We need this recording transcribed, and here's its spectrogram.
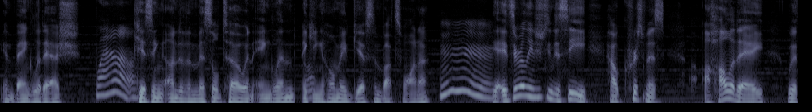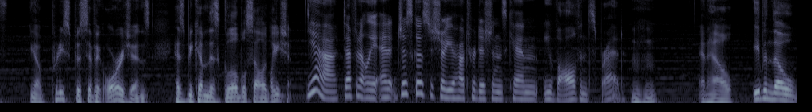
in Bangladesh, Wow. kissing under the mistletoe in England, making homemade gifts in Botswana. Hmm. Yeah, it's really interesting to see how Christmas, a holiday with, you know, pretty specific origins, has become this global celebration. Yeah, definitely. And it just goes to show you how traditions can evolve and spread. Mm-hmm. And how, even though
